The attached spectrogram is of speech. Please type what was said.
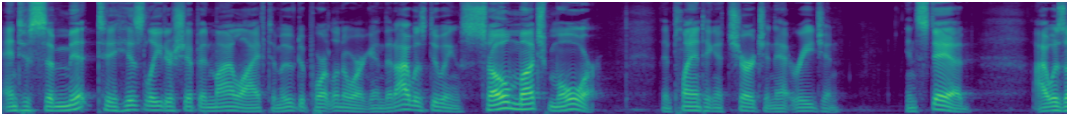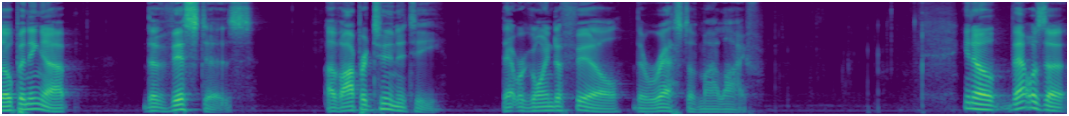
and to submit to his leadership in my life to move to Portland, Oregon, that I was doing so much more than planting a church in that region. Instead, I was opening up the vistas of opportunity that were going to fill the rest of my life. You know, that was a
